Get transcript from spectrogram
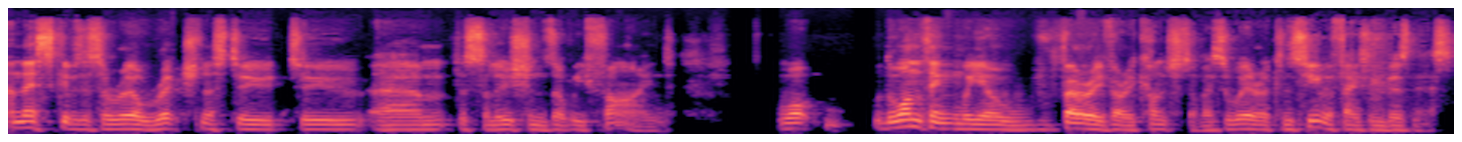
And this gives us a real richness to, to um, the solutions that we find. What the one thing we are very, very conscious of is we're a consumer facing business.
